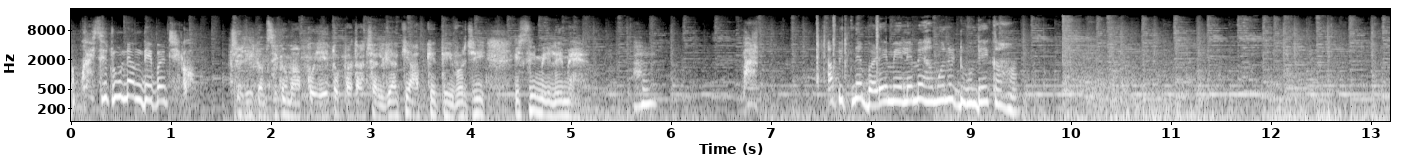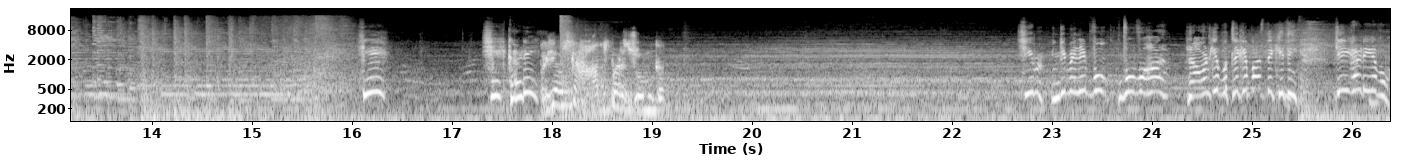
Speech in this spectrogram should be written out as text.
अब कैसे ढूंढे हम देवर जी को? चलिए कम से कम आपको ये तो पता चल गया कि आपके देवर जी इसी मेले में हैं। अब इतने बड़े मेले में हम उन्हें ढूंढे कहाँ? ये घड़ी भैया उसके हाथ पर जूम कर। ये ये मैंने वो वो वहाँ रावण के पुतले के पास देखी थी। यही घड़ी है वो।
